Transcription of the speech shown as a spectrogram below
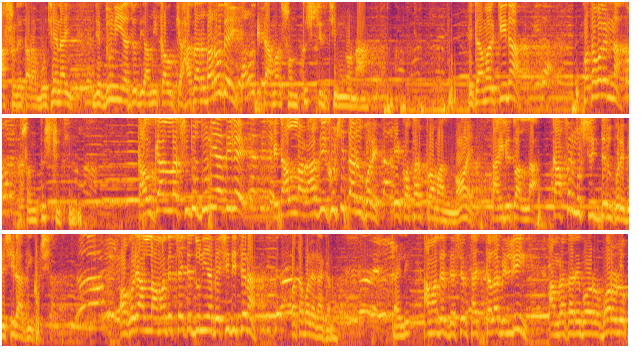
আসলে তারা বোঝে নাই যে দুনিয়া যদি আমি কাউকে হাজার বারো দেই, এটা আমার সন্তুষ্টির চিহ্ন না। এটা আমার কি না? কথা বলেন না। সন্তুষ্টির চিহ্ন। কাউকে আল্লাহ শুধু দুনিয়া দিলে, এটা আল্লাহ রাজি খুশি তার উপরে। এ কথার প্রমাণ নয়। তাইলে তো আল্লাহ কাফের মুশরিকদের উপরে বেশি রাজি খুশি। অগরে আল্লাহ আমাদের চাইতে দুনিয়া বেশি দিছে না। কথা বলে না কেন? তাইলে আমাদের দেশের সাততলা বিল্ডিং, আমরা তারে বড় বড় লোক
